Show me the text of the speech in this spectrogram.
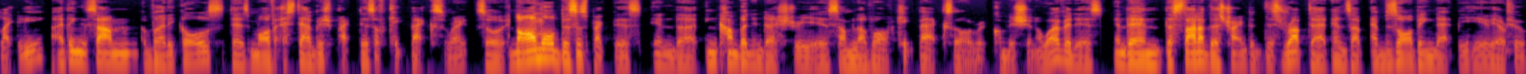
likely. I think some verticals, there's more of established practice of kickbacks, right? So normal business practice in the incumbent industry is some level of kickbacks or commission or whatever it is. And then the startup that's trying to disrupt that ends up absorbing that behavior to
